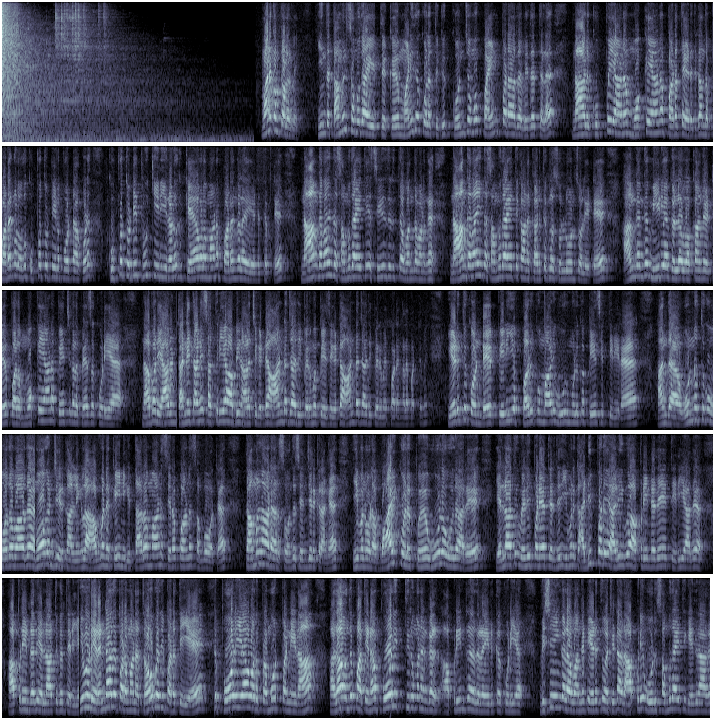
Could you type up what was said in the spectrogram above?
வணக்கம் தோழர்களே. இந்த தமிழ் சமுதாயத்துக்கு மனித குலத்துக்கு கொஞ்சமும் பயன்படாத விதத்துல நாலு குப்பையான மொக்கையான படத்தை எடுத்துட்டு அந்த படங்கள் வந்து குப்பை தொட்டியில போட்டா கூட குப்பை தொட்டி தூக்கி எறிகிற அளவுக்கு கேவலமான படங்களை எடுத்துட்டு நாங்க தான் இந்த சமுதாயத்தையே சீர்திருத்த வந்தவனுங்க. நாங்க தான் இந்த சமுதாயத்துக்கான கருத்துக்களை சொல்லுவோம்னு சொல்லிட்டு அங்கங்க மீடியாக்களில் உக்காந்துட்டு பல மொக்கையான பேச்சுக்களை பேசக்கூடிய நபர் யாருன்னு தன்னைத்தானே சத்ரியா அப்படின்னு அழைச்சிக்கிட்டு ஆண்ட ஜாதி பெருமை பேசிக்கிட்டு ஆண்ட ஜாதி பெருமை படங்களை மட்டுமே எடுத்துக்கொண்டு பெரிய பருப்பு மாதிரி ஊர் முழுக்க பேசி திரிகிற அந்த ஒன்றுத்துக்கும் உதவாத மோகன்ஜி இருக்கான் இல்லைங்களா? அவனுக்கு இன்னைக்கு தரமான சிறப்பான சம்பவத்தை தமிழ்நாடு அரசு வந்து செஞ்சிருக்கிறாங்க. இவனோட வாய்க்கொழுப்பு ஊழ ஊதாரு எல்லாத்துக்கும் வெளிப்படையா தெரிஞ்சது. இவனுக்கு அடிப்படை அறிவு அப்படின்றதே தெரியாது. அப்படின்றது எல்லாத்துக்கும் தெரியும். இவனுடைய ரெண்டாவது படமான திரௌபதி படத்தையே போலியா ஒரு ப்ரமோட் பண்ணி தான் அதான் வந்து பார்த்தீங்கன்னா போலி திருமணங்கள் அப்படின்றதுல இருக்கக்கூடிய விஷயங்களை வந்துட்டு எடுத்து வச்சுட்டு அதை அப்படியே ஒரு சமுதாயத்துக்கு எதிராக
